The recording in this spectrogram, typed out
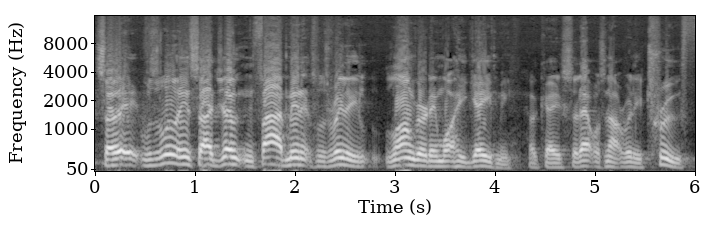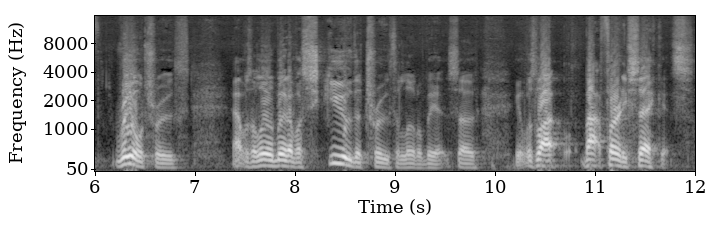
So it was a little inside joke, and five minutes was really longer than what he gave me. Okay, so that was not really truth, real truth. That was a little bit of a skew of the truth, a little bit. So it was like about 30 seconds.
